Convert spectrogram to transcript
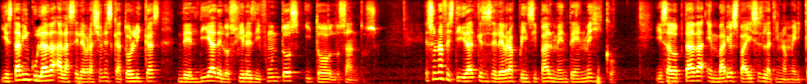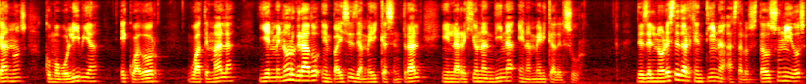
y está vinculada a las celebraciones católicas del Día de los Fieles Difuntos y Todos los Santos. Es una festividad que se celebra principalmente en México y es adoptada en varios países latinoamericanos como Bolivia, Ecuador, Guatemala y en menor grado en países de América Central y en la región andina en América del Sur desde el noreste de Argentina hasta los Estados Unidos,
